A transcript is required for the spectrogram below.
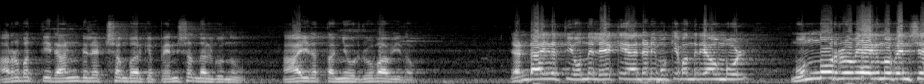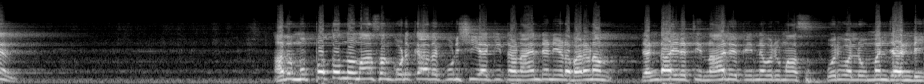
അറുപത്തിരണ്ട് ലക്ഷം പേർക്ക് പെൻഷൻ നൽകുന്നു. ആയിരത്തഞ്ഞൂറ് രൂപ വീതം. രണ്ടായിരത്തി ഒന്നിൽ എ കെ ആന്റണി മുഖ്യമന്ത്രിയാവുമ്പോൾ മുന്നൂറ് രൂപയായിരുന്നു പെൻഷൻ. അത് മുപ്പത്തൊന്ന് മാസം കൊടുക്കാതെ കുടിശ്ശിയാക്കിയിട്ടാണ് ആന്റണിയുടെ ഭരണം രണ്ടായിരത്തി നാല് പിന്നെ ഒരു മാസം ഒരു കൊല്ലം ഉമ്മൻചാണ്ടി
